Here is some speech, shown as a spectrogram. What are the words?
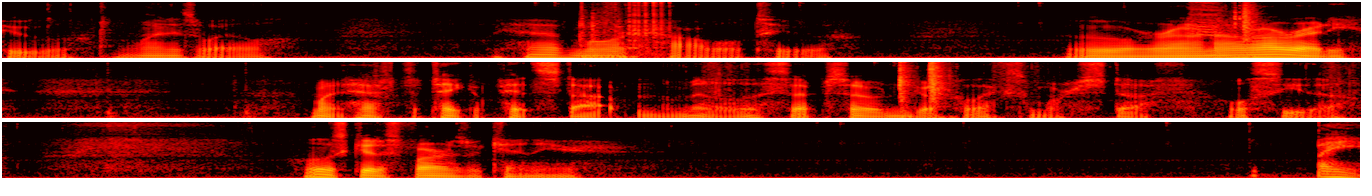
too. Might as well. Have more cobble too. Ooh, we're running out already. Might have to take a pit stop in the middle of this episode and go collect some more stuff. We'll see though. Well, let's get as far as we can here. Bam.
